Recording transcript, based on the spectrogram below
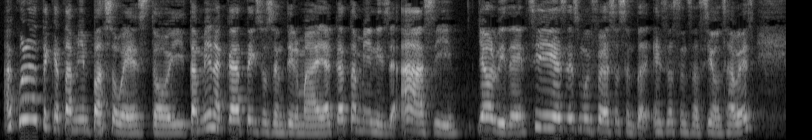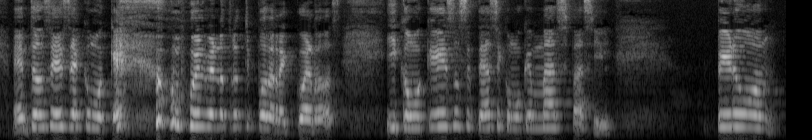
acuérdate que también pasó esto, y también acá te hizo sentir mal, y acá también dice, ah, sí, ya olvidé, sí, es, es muy fea esa, esa sensación, ¿sabes? Entonces ya como que vuelven otro tipo de recuerdos, y como que eso se te hace como que más fácil. Pero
